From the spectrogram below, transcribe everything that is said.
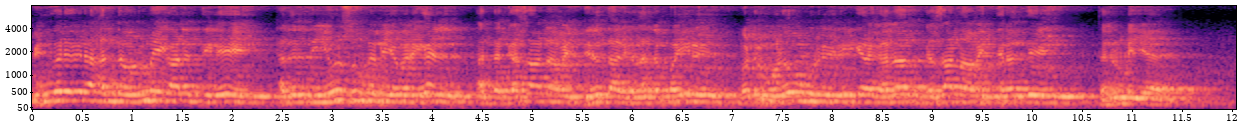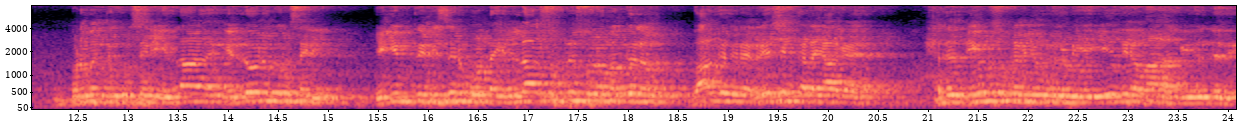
பின்வருகிற அந்த ஒருமை காலத்திலே அதற்கு யூசுப் நபி அவர்கள் அந்த கசானாவை திறந்தார்கள். அந்த பயிர் மற்றும் உணவு பொருள் இருக்கிற கனா கசானாவை திறந்து தன்னுடைய குடும்பத்துக்கும் சரி எல்லா எல்லோருக்கும் சரி எகிப்து மிசிறு போன்ற எல்லா சுற்றுச்சூழ மக்களும் வாங்குகிற ரேஷன் கடையாக அதற்கு யூசுப் நபி அவர்களுடைய இயந்திரமாக அங்கு இருந்தது.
